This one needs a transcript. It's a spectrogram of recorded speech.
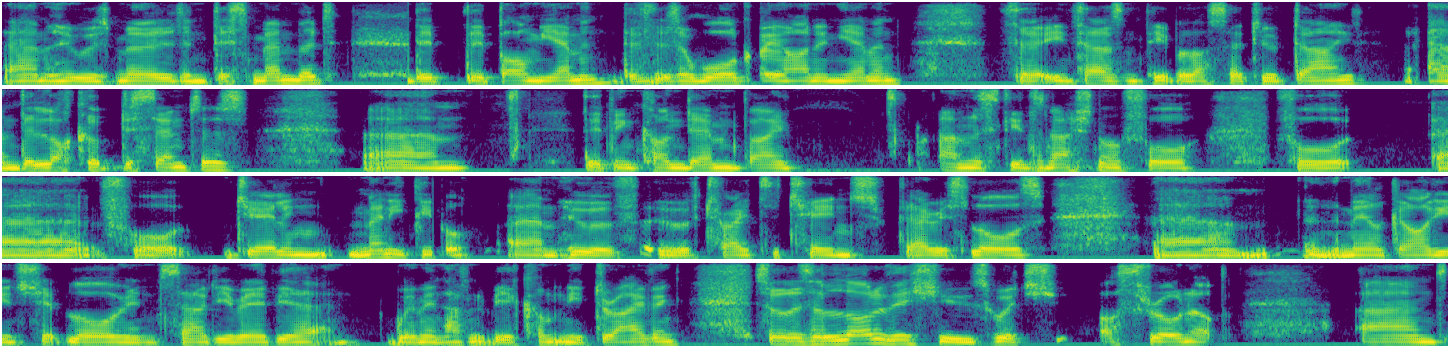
um, who was murdered and dismembered. They, they bomb Yemen. There's a war going on in Yemen. Thirteen thousand people are said to have died. And they lock up dissenters um, they've been condemned by Amnesty International for for uh, for jailing many people um, who have who have tried to change various laws um, in the male guardianship law in Saudi Arabia and women having to be accompanied driving. So there's a lot of issues which are thrown up, and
